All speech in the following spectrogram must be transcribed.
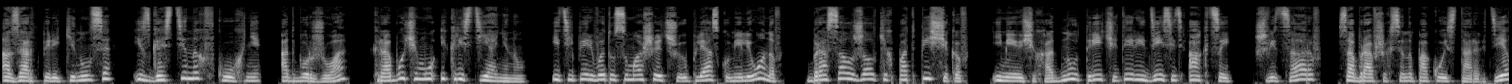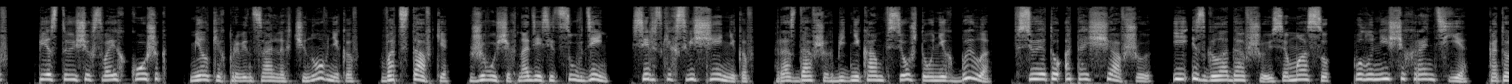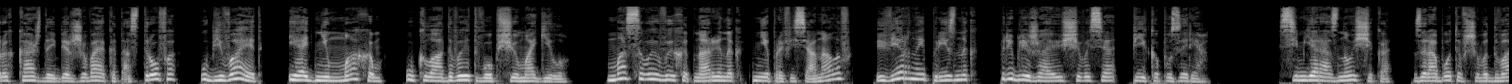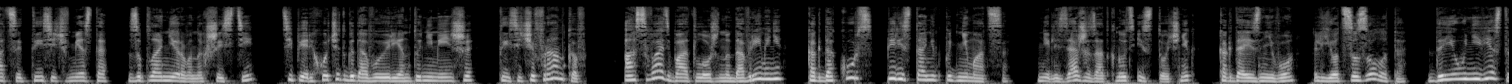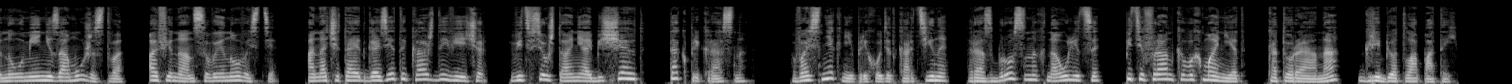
Азарт перекинулся из гостиных в кухне, от буржуа к рабочему и крестьянину, и теперь в эту сумасшедшую пляску миллионов бросал жалких подписчиков, имеющих одну, три, четыре, десять акций, швейцаров, собравшихся на покой старых дев, пестующих своих кошек, мелких провинциальных чиновников в отставке, живущих на десять су в день, сельских священников, раздавших беднякам все, что у них было, всю эту отощавшую и изголодавшуюся массу полунищих рантье, которых каждая биржевая катастрофа убивает и одним махом укладывает в общую могилу. Массовый выход на рынок непрофессионалов – верный признак приближающегося пика пузыря. Семья разносчика, заработавшего 20 тысяч вместо запланированных шести, теперь хочет годовую ренту не меньше тысячи франков, а свадьба отложена до времени, когда курс перестанет подниматься. Нельзя же заткнуть источник, когда из него льется золото. Да и у невесты на уме не замужество, а финансовые новости. Она читает газеты каждый вечер, ведь все, что они обещают, так прекрасно. Во сне к ней приходят картины разбросанных на улице пятифранковых монет, которые она гребет лопатой.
